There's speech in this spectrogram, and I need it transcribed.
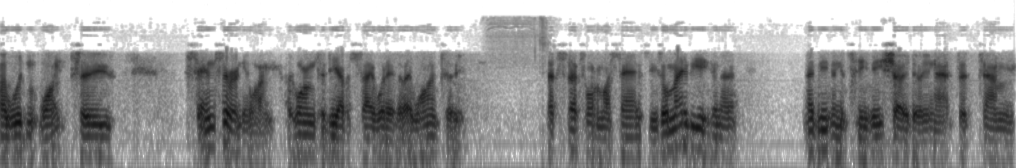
I wouldn't want to censor anyone. I want them to be able to say whatever they wanted to. That's that's one of my fantasies, or maybe even a maybe even a TV show doing that. But um,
